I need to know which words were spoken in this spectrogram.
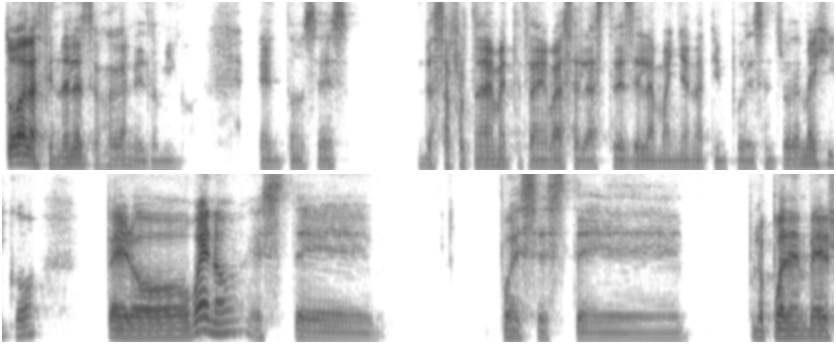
Todas las finales se juegan el domingo. Entonces, desafortunadamente también va a ser las 3 de la mañana, tiempo del centro de México. Pero bueno, este, pues este, lo pueden ver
